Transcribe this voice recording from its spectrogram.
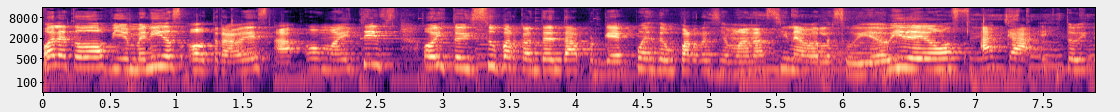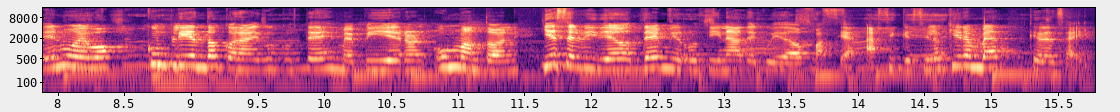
Hola a todos, bienvenidos otra vez a Oh My Tips. Hoy estoy súper contenta porque después de un par de semanas sin haberles subido videos Acá estoy de nuevo cumpliendo con algo que ustedes me pidieron un montón Y es el video de mi rutina de cuidado facial. Así que si lo quieren ver, quédense ahí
